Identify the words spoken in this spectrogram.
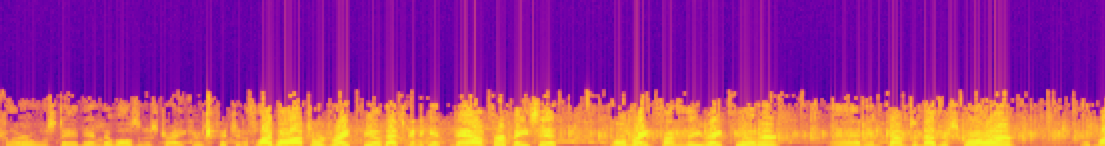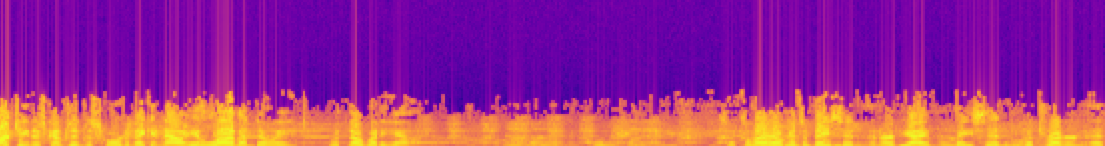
Calero will stand in. No balls in a strike. Here's a pitch and a fly ball out towards right field. That's going to get down for a base hit. Ball right in front of the right fielder. And in comes another score as Martinez comes in to score to make it now 11 to 8 with nobody out. So Calero gets a base hit, an RBI base hit, puts runner at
